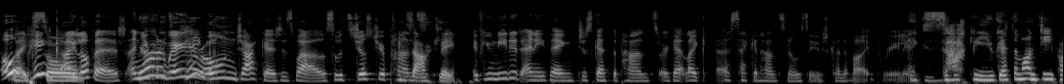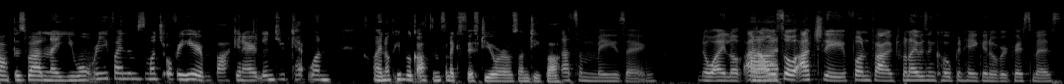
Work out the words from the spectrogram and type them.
Oh, Like, pink! so- I love it, and you can wear your own jacket as well. So it's just your pants. Exactly. If you needed anything, just get the pants or get like a secondhand snowsuit kind of vibe. Really. Exactly. You get them on Depop as well. Now you won't really find them so much over here, but back in Ireland you'd get one. I know people got them for like fifty euros on Depop. That's amazing. No, I love, and Uh, also actually, fun fact: when I was in Copenhagen over Christmas,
